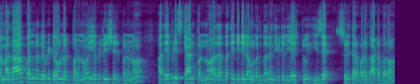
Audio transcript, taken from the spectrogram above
நம்ம அந்த ஆப் வந்து நம்ம எப்படி டவுன்லோட் பண்ணணும் எப்படி ரிஜிஸ்டர் பண்ணணும் அதை எப்படி ஸ்கேன் பண்ணணும் அதை பற்றி டீட்டெயிலாக உங்களுக்கு வந்து பார்த்தீங்கன்னா இந்த வீடியோவில் ஏ டு இசட் சொல்லி தர போகிறோம் காட்ட போகிறோம்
